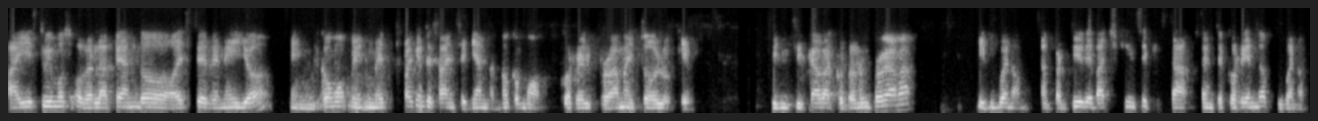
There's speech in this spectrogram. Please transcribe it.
ahí estuvimos overlapeando este René y yo en cómo me, me estaba enseñando, ¿no? Cómo correr el programa y todo lo que significaba correr un programa. Y bueno, a partir de batch 15 que está justamente corriendo, pues bueno,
